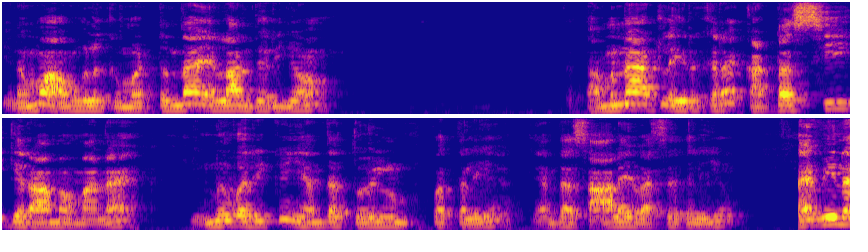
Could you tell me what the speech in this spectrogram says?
என்னமோ அவங்களுக்கு மட்டும்தான் எல்லாம் தெரியும் தமிழ்நாட்டில் இருக்கிற கடைசி கிராமமான இன்ன வரைக்கும் எந்த தொழில்நுட்பத்திலையும் எந்த சாலை வசதிலையும் நவீன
